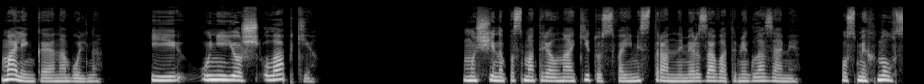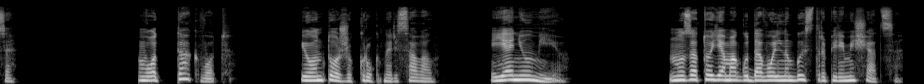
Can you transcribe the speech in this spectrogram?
Маленькая она больно. И у нее ж лапки. Мужчина посмотрел на Акиту своими странными розоватыми глазами, усмехнулся. Вот так вот. И он тоже круг нарисовал. Я не умею. Но зато я могу довольно быстро перемещаться.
